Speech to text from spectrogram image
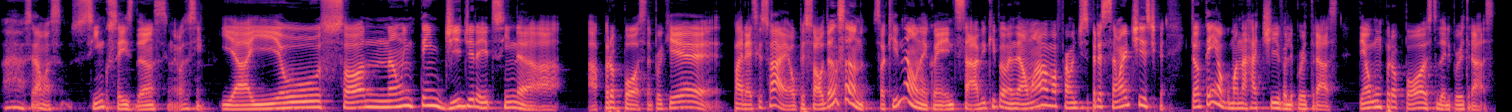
ah, sei lá, umas 5, 6 danças, um negócio assim. E aí eu só não entendi direito, assim, né, a, a proposta, porque parece que só ah, é o pessoal dançando. Só que não, né? A gente sabe que pelo menos é uma, uma forma de expressão artística. Então tem alguma narrativa ali por trás, tem algum propósito ali por trás.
